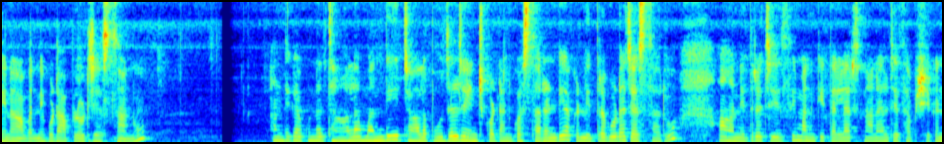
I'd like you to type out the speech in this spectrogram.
నేను అవన్నీ కూడా అప్లోడ్ చేస్తాను. అంతేకాకుండా చాలామంది చాలా పూజలు చేయించుకోవటానికి వస్తారండి. అక్కడ నిద్ర కూడా చేస్తారు. నిద్ర చేసి మనకి తెల్లారి స్నానాలు చేసి అభిషేకం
